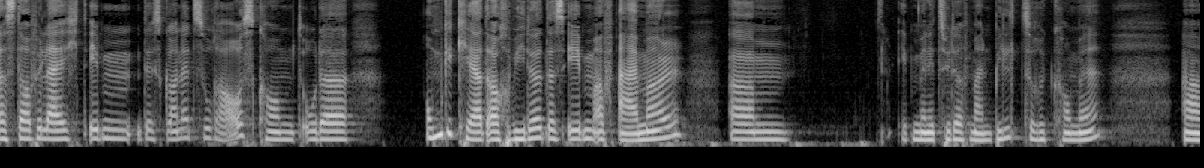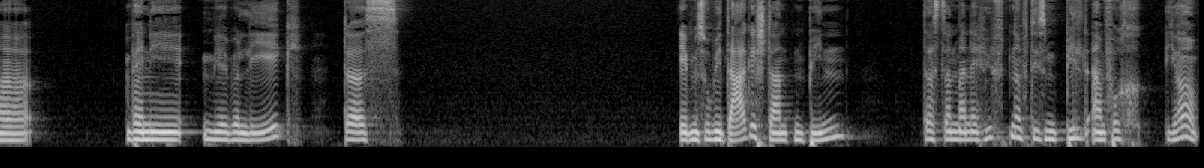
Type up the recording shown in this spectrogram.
Dass da vielleicht eben das gar nicht so rauskommt oder umgekehrt auch wieder, dass eben auf einmal, ähm, eben wenn ich jetzt wieder auf mein Bild zurückkomme, äh, wenn ich mir überlege, dass eben so wie da gestanden bin, dass dann meine Hüften auf diesem Bild einfach, ja,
